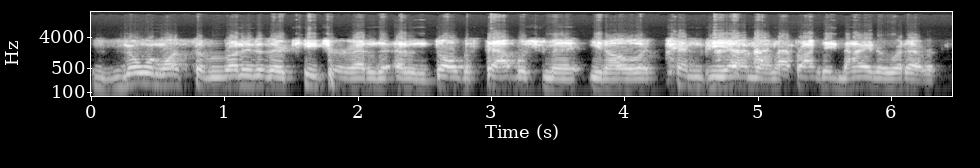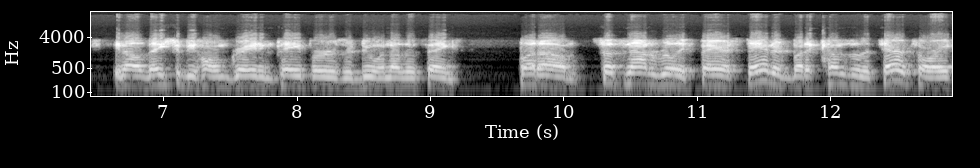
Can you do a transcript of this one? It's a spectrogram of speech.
no one wants to run into their teacher at, a, at an adult establishment, you know, at 10 p.m. on a Friday night or whatever. You know, they should be home grading papers or doing other things. But um, so it's not a really fair standard, but it comes with the territory.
